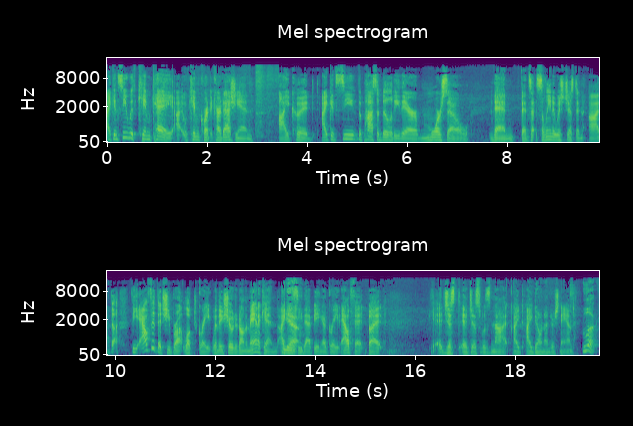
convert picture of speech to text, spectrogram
I can see with Kim K, Kim Kardashian, I could I could see the possibility there more so than than Selena was just an odd. The, the outfit that she brought looked great when they showed it on the mannequin. I Yeah. can see that being a great outfit, but it just it just was not. I I don't understand. Look,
